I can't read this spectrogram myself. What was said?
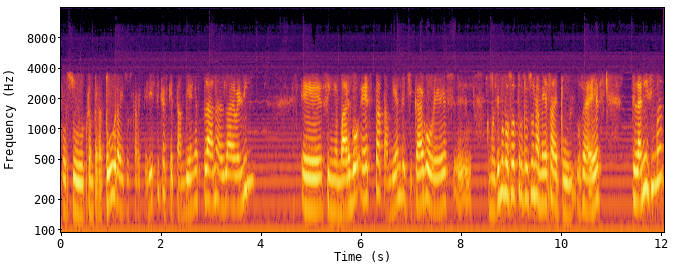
por su temperatura y sus características, que también es plana, es la de Berlín. Eh, sin embargo, esta también de Chicago es, eh, como decimos nosotros, es una mesa de pool, o sea, es planísima.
